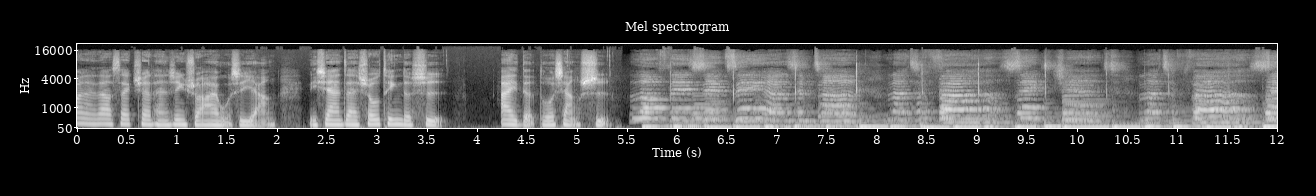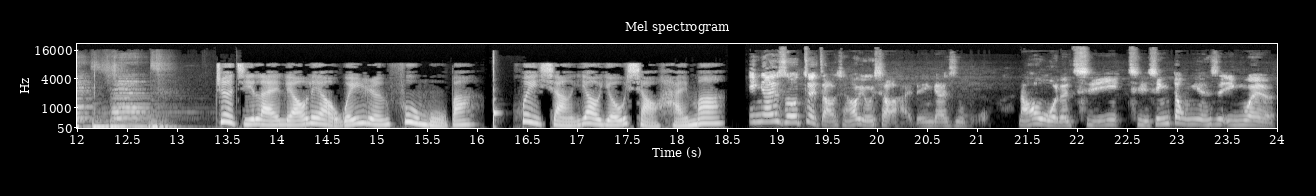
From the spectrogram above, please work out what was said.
欢迎来到 Sex Chat 谈性说爱，我是杨。你现在在收听的是《爱的多项式》。这集来聊聊为人父母吧。会想要有小孩吗？应该说最早想要有小孩的应该是我。然后我的起起心动念是因为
